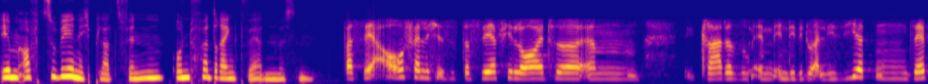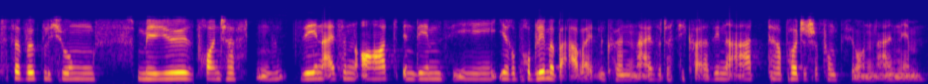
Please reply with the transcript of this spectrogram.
eben oft zu wenig Platz finden und verdrängt werden müssen. Was sehr auffällig ist, ist, dass sehr viele Leute ähm, gerade so im individualisierten Selbstverwirklichungs Milieu, Freundschaften sehen als einen Ort, in dem sie ihre Probleme bearbeiten können. Also dass sie quasi eine Art therapeutische Funktion einnehmen.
